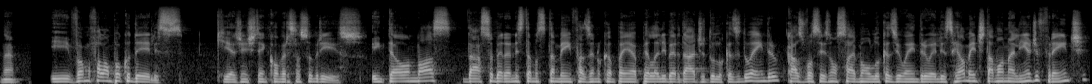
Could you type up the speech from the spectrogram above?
né? E vamos falar um pouco deles que a gente tem que conversar sobre isso. Então, nós da Soberana estamos também fazendo campanha pela liberdade do Lucas e do Andrew. Caso vocês não saibam, o Lucas e o Andrew, eles realmente estavam na linha de frente.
